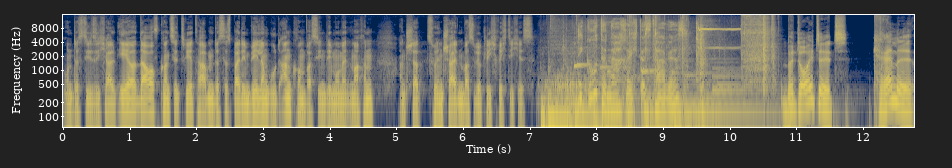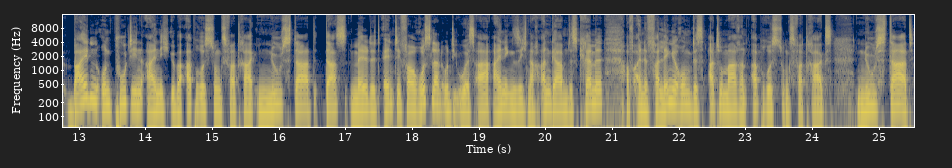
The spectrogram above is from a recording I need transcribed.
und dass die sich halt eher darauf konzentriert haben, dass es bei den Wählern gut ankommt, was sie in dem Moment machen, anstatt zu entscheiden, was wirklich richtig ist. Die gute Nachricht des Tages bedeutet, Kreml, Biden und Putin einig über Abrüstungsvertrag New Start. Das meldet NTV. Russland und die USA einigen sich nach Angaben des Kreml auf eine Verlängerung des atomaren Abrüstungsvertrags New Start.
